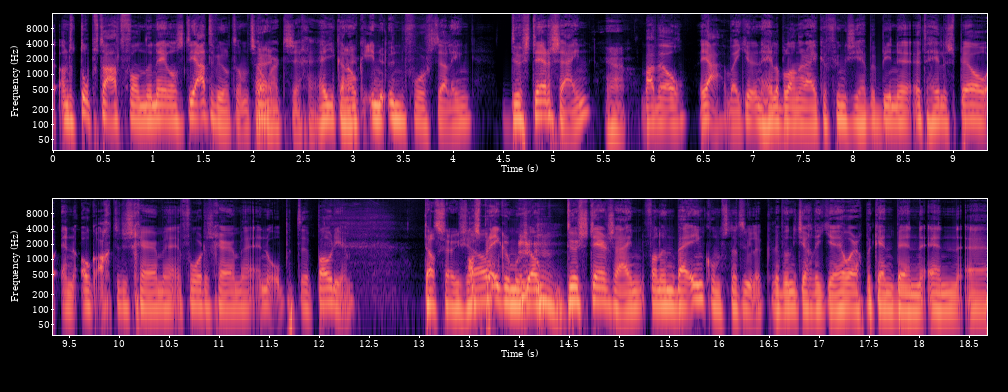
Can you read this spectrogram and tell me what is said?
aan de top staat van de Nederlandse theaterwereld, om het zo Nee. maar te zeggen. Je kan Nee. ook in een voorstelling de ster zijn, ja, maar wel, ja, weet je, een hele belangrijke functie hebben binnen het hele spel en ook achter de schermen en voor de schermen en op het eh, podium. dat sowieso. Als spreker moet je ook de ster zijn van een bijeenkomst natuurlijk. Dat wil niet zeggen dat je heel erg bekend bent en eh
